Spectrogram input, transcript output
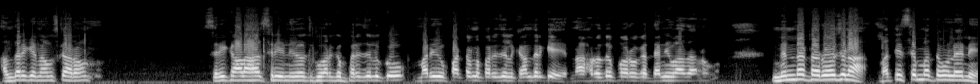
అందరికీ నమస్కారం. శ్రీకాళహస్త్రి నియోజకవర్గ ప్రజలకు మరియు పట్టణ ప్రజలకు అందరికీ నా హృదయపూర్వక ధన్యవాదాలు. నిన్నటి రోజున మతి సిమ్మతం లేని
